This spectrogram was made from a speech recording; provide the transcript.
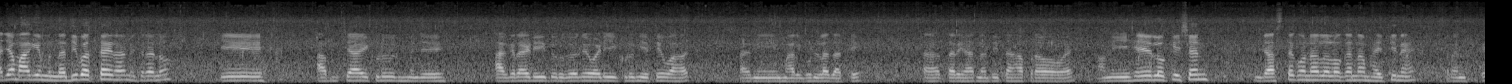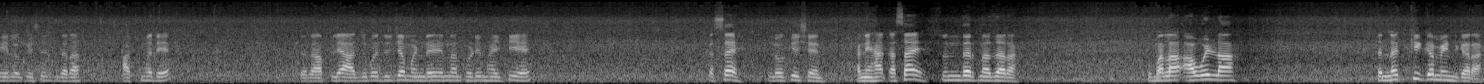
माझ्या मागे नदी बघताय ना मित्रांनो की आमच्या इकडून म्हणजे आगराडी दुर्गलेवाडी इकडून येते वाहत आणि मालगुडला जाते. तर ह्या नदीचा हा प्रभाव आहे. आणि हे लोकेशन जास्त कोणाला लोकांना माहिती नाही कारण हे लोकेशन जरा आतमध्ये आहे. तर आपल्या आजूबाजूच्या मंडळींना थोडी माहिती आहे. कसं आहे लोकेशन आणि हा कसा आहे सुंदर नजारा? तुम्हाला आवडला तर नक्की कमेंट करा.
